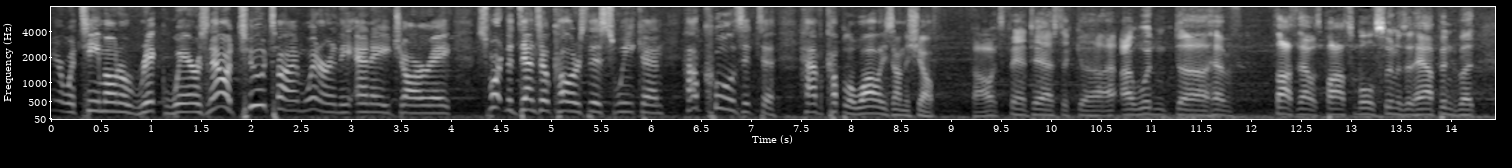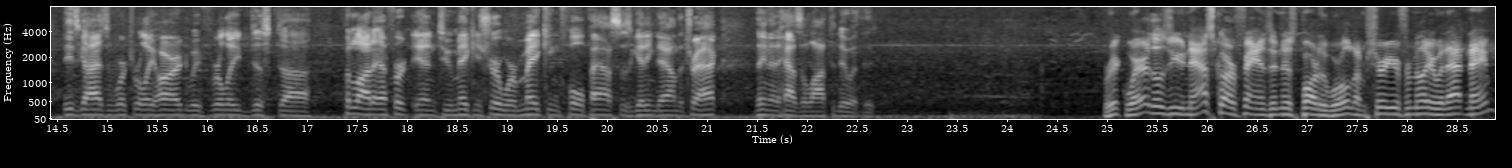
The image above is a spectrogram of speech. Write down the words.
Here with team owner Rick Wares, now a two-time winner in the NHRA, sporting the Denso colors this weekend. How cool is it to have a couple of Wallies on the shelf? Oh, it's fantastic. Uh, I, I wouldn't uh, have thought that was possible as soon as it happened, but these guys have worked really hard. We've really just uh, put a lot of effort into making sure we're making full passes getting down the track. I think that has a lot to do with it. Rick Ware, those of you NASCAR fans in this part of the world, I'm sure you're familiar with that name.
